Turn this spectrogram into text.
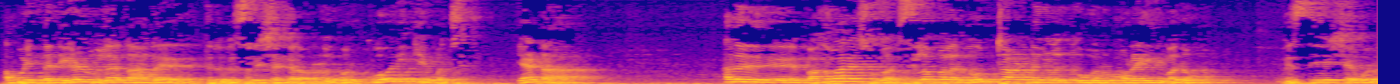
அப்போ இந்த நிகழ்வுல நானு திரு விசரிசங்கர் அவர்களுக்கு ஒரு கோரிக்கையும் வச்சேன். ஏன்னா அது பகவானே சொல்லுவார் சில பல நூற்றாண்டுகளுக்கு ஒரு முறை வரும். விசேஷ ஒரு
